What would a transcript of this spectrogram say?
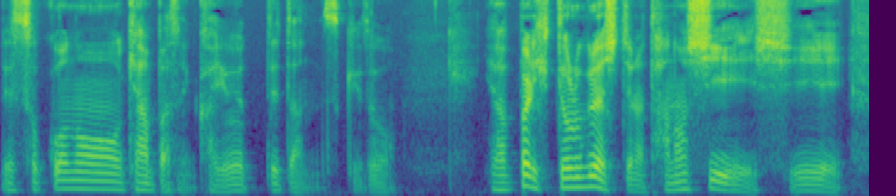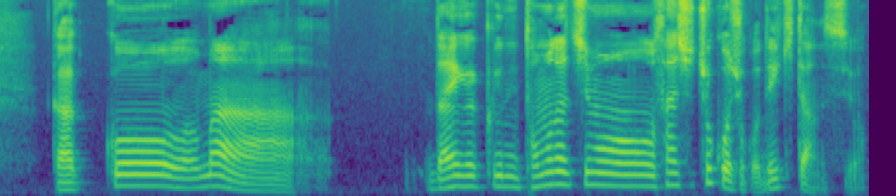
で、そこのキャンパスに通ってたんですけど、やっぱり一人暮らしっていうのは楽しいし、学校、まあ、大学に友達も最初ちょこちょこできたんですよ。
